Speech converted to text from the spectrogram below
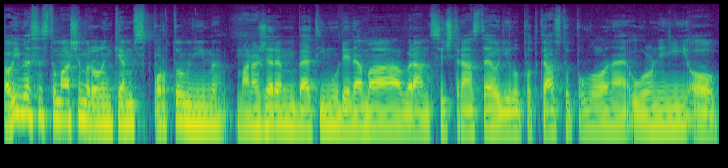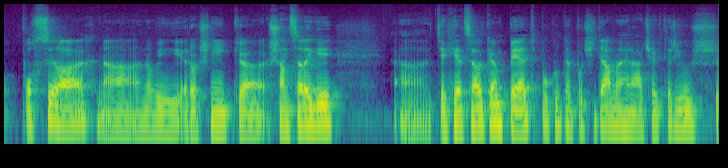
Bavíme se s Tomášem Rolinkem, sportovním manažerem B týmu Dynama v rámci 14. dílu podcastu Povolené uvolnění o posilách na nový ročník šance ligy. Těch je celkem pět, pokud nepočítáme hráče, kteří už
